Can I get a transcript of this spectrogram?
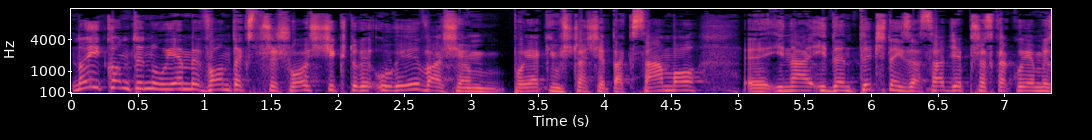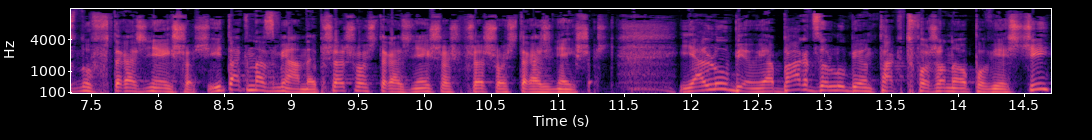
No i kontynuujemy wątek z przyszłości, który urywa się po jakimś czasie tak samo e, i na identycznej zasadzie przeskakujemy znów w teraźniejszość. I tak na zmianę. Przeszłość, teraźniejszość, przeszłość, teraźniejszość. Ja lubię, ja bardzo lubię tak tworzone opowieści,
